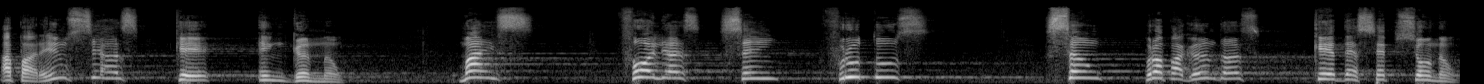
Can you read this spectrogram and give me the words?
aparências que enganam. Mas folhas sem frutos são propagandas que decepcionam.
